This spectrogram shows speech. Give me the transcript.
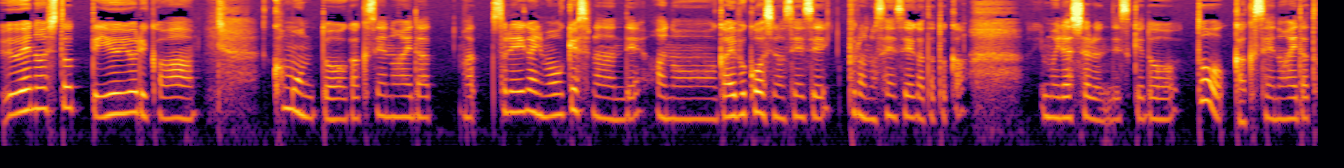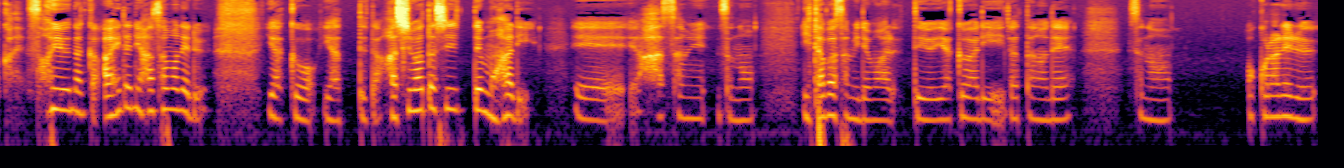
上の人っていうよりかは顧問と学生の間、まあ、それ以外にもオーケストラなんで、あのー、外部講師の先生プロの先生方とかもいらっしゃるんですけどと学生の間とかねそういうなんか間に挟まれる役をやってた。橋渡しでもあり、えー、ハサミその板挟みでもあるっていう役割だったのでその怒られる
